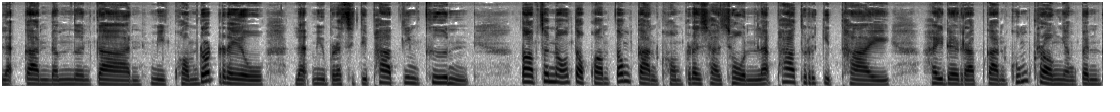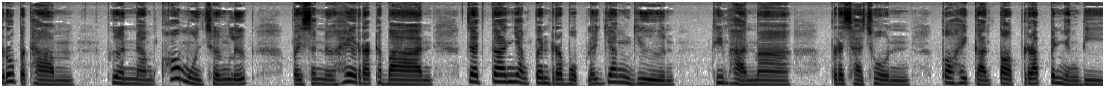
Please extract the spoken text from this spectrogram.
และการดำเนินการมีความรวดเร็ว และมีประสิทธิภาพยิ่งขึ้น ตอบสนองต่อความต้องการของประชาชนและภาคธุรกิจไทย ให้ได้รับการคุ้มครองอย่างเป็นรูปธรรม เพื่อนนำข้อมูลเชิงลึก ไปเสนอให้รัฐบาล จัดการอย่างเป็นระบบและยั่งยืน ที่ผ่านมาประชาชนก็ให้การตอบรับเป็นอย่างดี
